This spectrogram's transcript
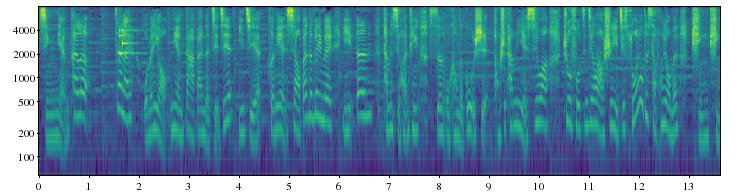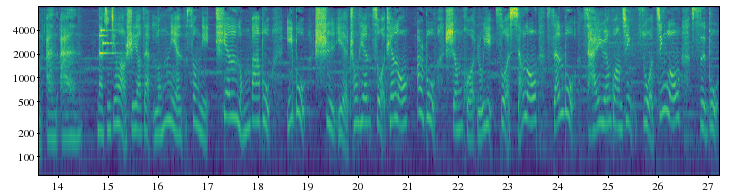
新年快乐。再来，我们有念大班的姐姐怡杰和念小班的妹妹怡恩，他们喜欢听孙悟空的故事，同时他们也希望祝福晶晶老师以及所有的小朋友们平平安安。那晶晶老师要在龙年送你《天龙八部》，一部事业冲天做天龙，二部生活如意做降龙，三部财源广进做金龙，四部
